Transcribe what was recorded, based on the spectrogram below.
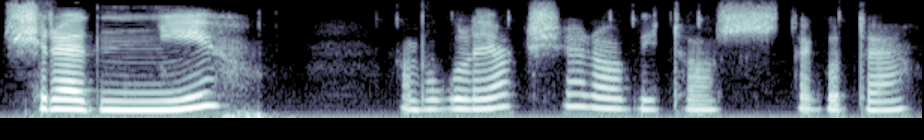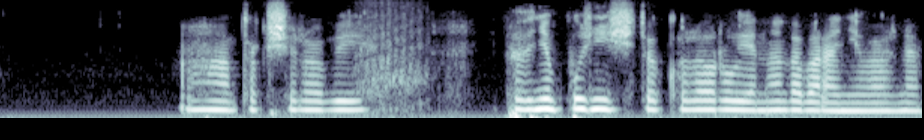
Średni. A w ogóle jak się robi to z tego te? Aha, tak się robi. Pewnie później się to koloruje, no dobra, nieważne.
